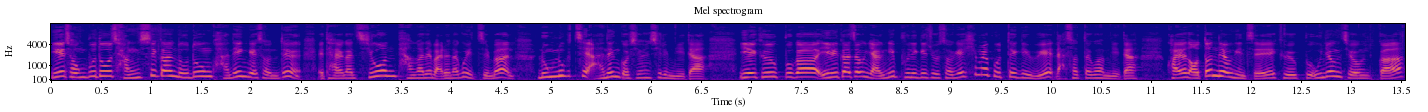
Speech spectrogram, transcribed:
이에 정부도 장시간 노동 관행 개선 등 다양한 지원 방안을 마련하고 있지만 녹록치 않은 것이 현실입니다. 이에 교육부가 일가정 양립 분위기 조성에 힘을 보태기 위해 나섰다고 합니다. 과연 어떤 내용인지 교육부 운영지원과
